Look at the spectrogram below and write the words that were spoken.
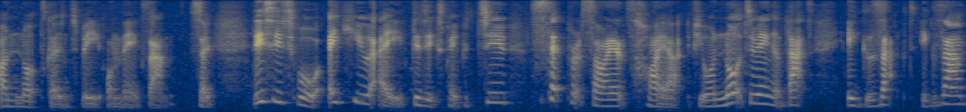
are not going to be on the exam. So this is for AQA Physics Paper 2, Separate Science Higher. If you are not doing that exact exam,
